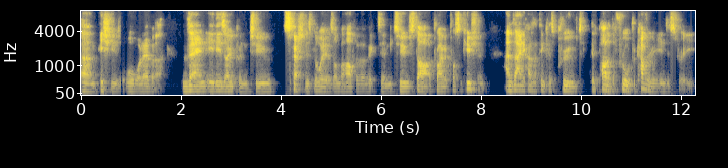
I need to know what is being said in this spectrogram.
um, issues or whatever, then it is open to specialist lawyers on behalf of a victim to start a private prosecution. And that has, I think, has proved as part of the fraud recovery industry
